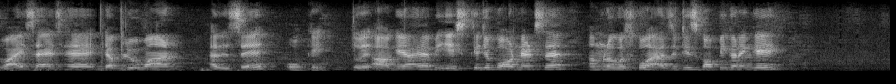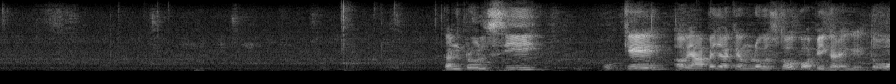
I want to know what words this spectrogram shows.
वाई साइज़ है W one L say okay तो ये आ गया है. अभी इसके जो कोऑर्डिनेट्स है हम लोग उसको एज इट इज़ कॉपी करेंगे। कंट्रोल सी ओके अब यहाँ पे जाके हम लोग उसको कॉपी करेंगे तो वो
